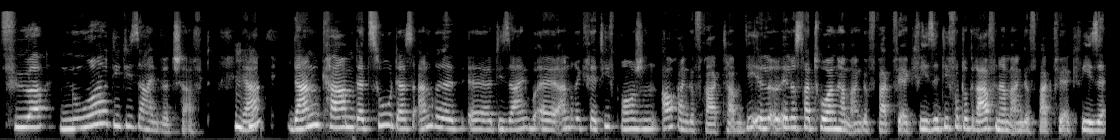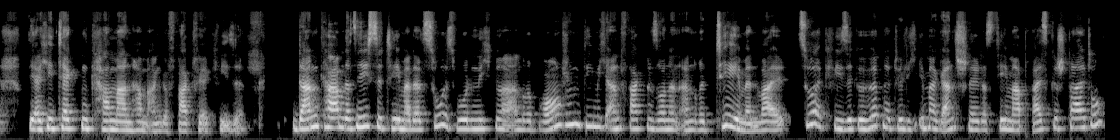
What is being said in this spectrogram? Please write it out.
für nur die Designwirtschaft. Mhm. Ja, dann kam dazu, dass andere äh, Design, äh, andere Kreativbranchen auch angefragt haben. Die Illustratoren haben angefragt für Akquise, die Fotografen haben angefragt für Akquise, die Architektenkammern haben angefragt für Akquise. Dann kam das nächste Thema dazu. Es wurden nicht nur andere Branchen, die mich anfragten, sondern andere Themen, weil zur Akquise gehört natürlich immer ganz schnell das Thema Preisgestaltung,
